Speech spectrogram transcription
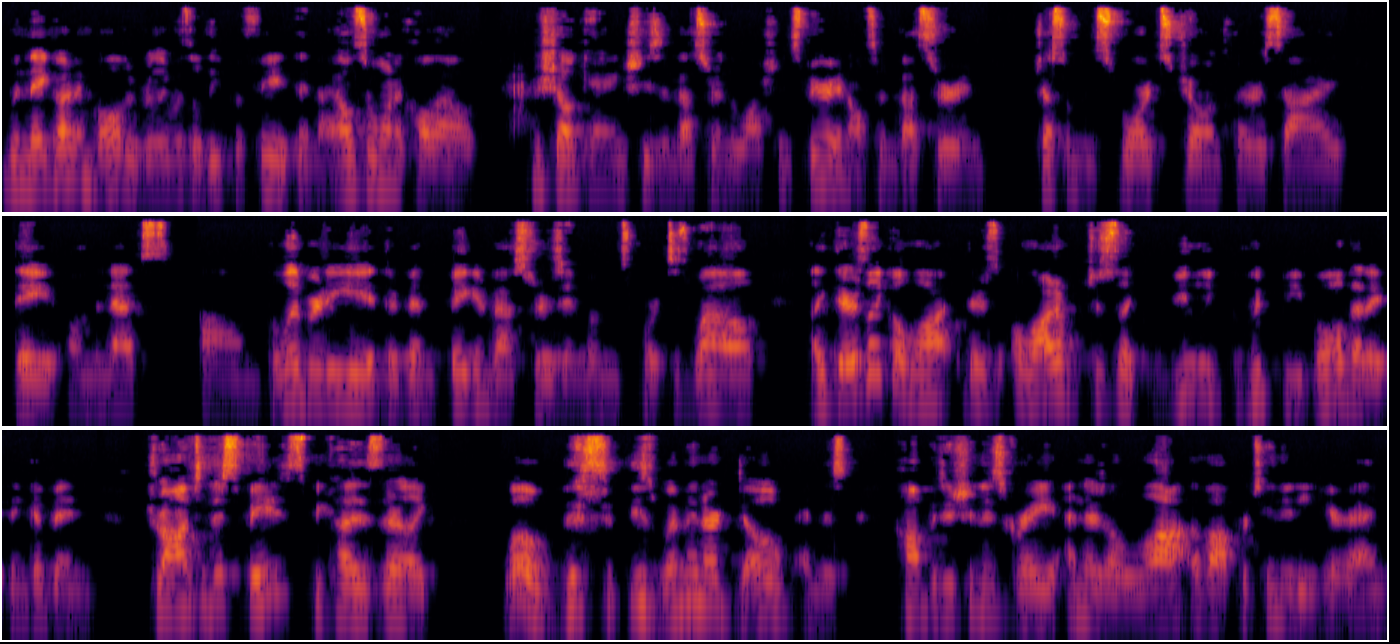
when they got involved, it really was a leap of faith. And I also want to call out Michelle Kang. She's investor in the Washington Spirit and also investor in Just Women's Sports. Joe and Clara Tsai, they own the Nets. um, the Liberty. There've been big investors in women's sports as well. Like there's like a lot, there's a lot of just like really good people that I think have been drawn to this space because they're like, whoa, this, these women are dope and this competition is great and there's a lot of opportunity here. And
